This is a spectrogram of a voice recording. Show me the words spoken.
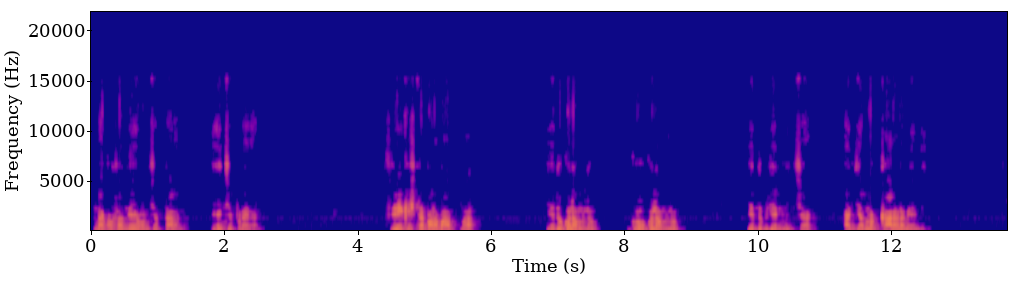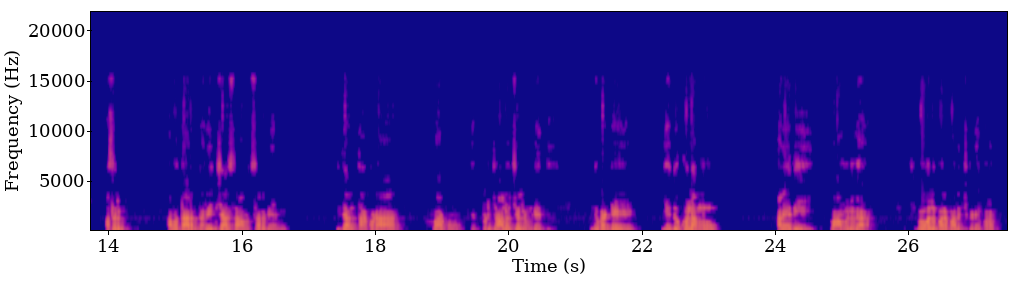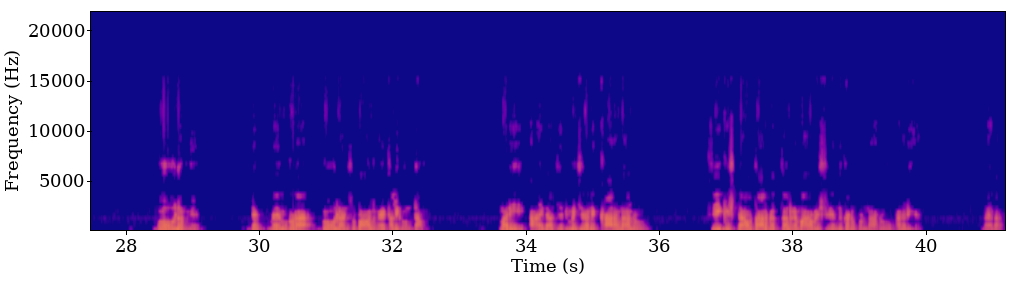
నాకు ఒక సందేహం చెప్తానన్నాడు. ఏం చెప్పునైనా శ్రీకృష్ణ పరమాత్మ యదుకులంలో గోకులంలో ఎందుకు జన్మించాడు? ఆయన జన్మ కారణమేమి? అసలు అవతారం ధరించాల్సిన అవసరం ఏమి ఇదంతా కూడా మాకు ఎప్పటి నుంచి ఆలోచనలు ఉండేది ఎందుకంటే యదుకులము అనేది మామూలుగా గోవులు పరిపాలించుకునే కులం. గోవులం మేము అంటే మేము కూడా గోవులను స్వభావాలుగా కలిగి ఉంటాం. మరి ఆయన జన్మించడానికి కారణాలు శ్రీకృష్ణ అవతారం ఎత్తాలని మహావిష్ణుడు ఎందుకు అనుకున్నారు అని అడిగాడు. ఆయన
